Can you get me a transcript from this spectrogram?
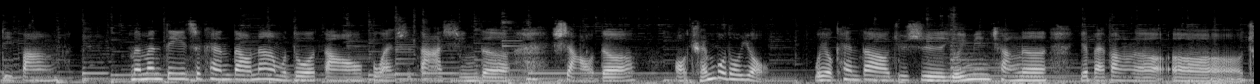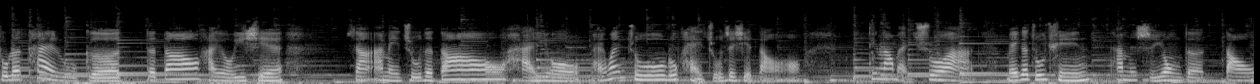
地方。慢慢第一次看到那么多刀，不管是大型的、小的，哦，全部都有。我有看到，就是有一面墙呢，也摆放了呃，除了泰鲁格的刀，还有一些像阿美族的刀，还有台湾族、鲁凯族这些刀哦。听老板说啊，每个族群他们使用的刀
